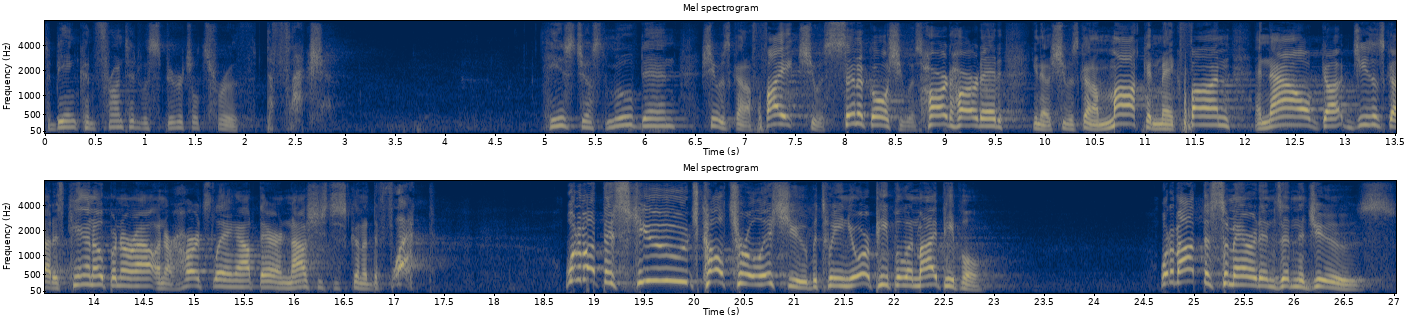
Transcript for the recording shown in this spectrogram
to being confronted with spiritual truth deflection. He's just moved in. She was going to fight. She was cynical. She was hard hearted. You know, she was going to mock and make fun. And now God, Jesus got his can opener out and her heart's laying out there, and now she's just going to deflect. What about this huge cultural issue between your people and my people? What about the Samaritans and the Jews?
